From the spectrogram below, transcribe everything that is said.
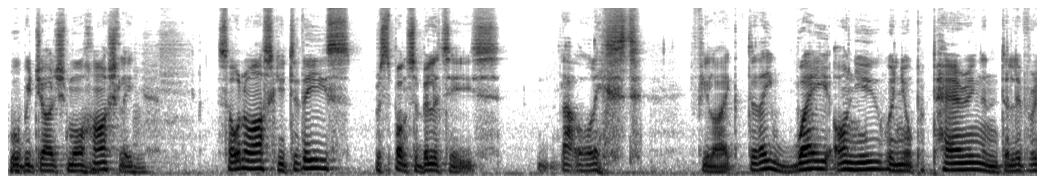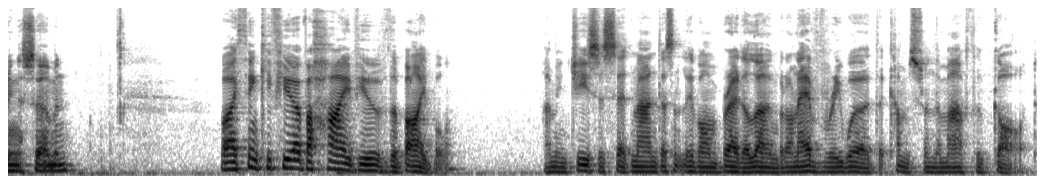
will be judged more harshly. So I want to ask you: Do these responsibilities, that list, if you like, do they weigh on you when you're preparing and delivering a sermon? Well, I think if you have a high view of the Bible, I mean, Jesus said man doesn't live on bread alone, but on every word that comes from the mouth of God.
